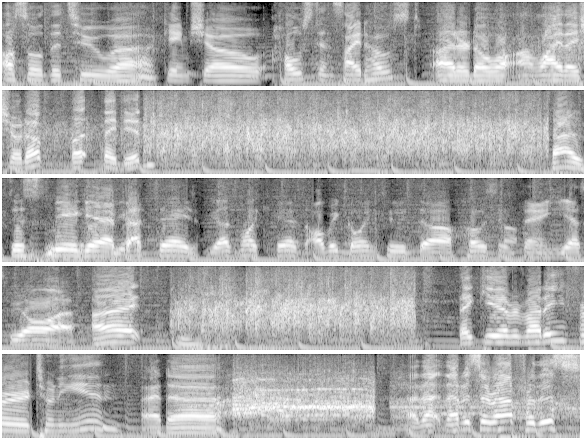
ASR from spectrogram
Also, the two uh, game show host and side host. I don't know wh- why they showed up, but they did. Guys, this is me again. Backstage. You guys want kids? Are we going to the hosting thing? Yes, we are. All right. Thank you, everybody, for tuning in. And uh, uh, that that is a wrap for this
